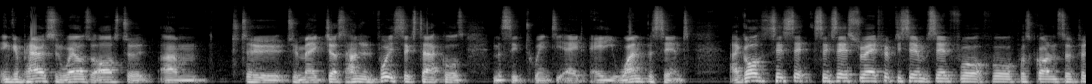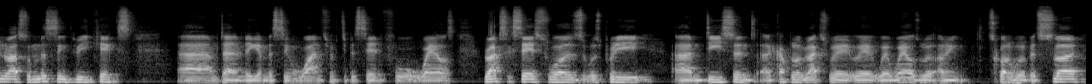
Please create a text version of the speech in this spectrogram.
In comparison, Wales were asked to um, to to make just 146 tackles, missing 28, 81%. Uh, goal success rate 57% for, for, for Scotland. So Finn Russell missing three kicks. Um, Dan Biggar missing one, 50% for Wales. Ruck success was was pretty um, decent. A couple of rucks where, where, where Wales were, I mean, Scotland were a bit slow.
